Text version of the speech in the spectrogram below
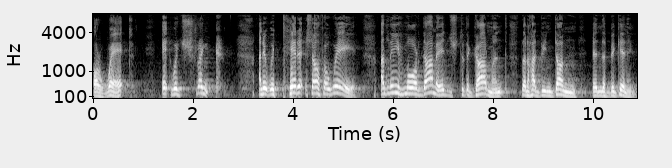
or wet, it would shrink and it would tear itself away and leave more damage to the garment than had been done in the beginning.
